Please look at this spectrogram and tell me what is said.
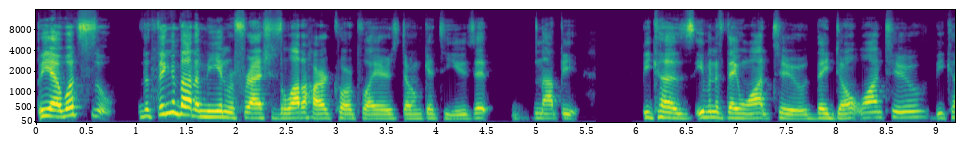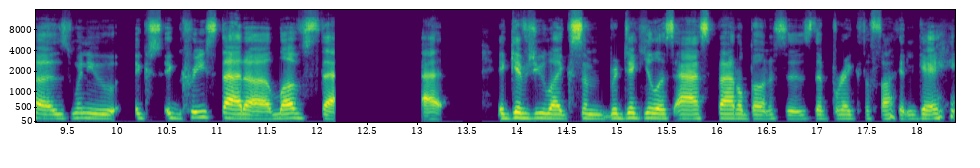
But yeah, what's the, thing about Amie and refresh is a lot of hardcore players don't get to use it, not be because even if they want to, they don't want to because when you ex- increase that uh love stat, it gives you like some ridiculous ass battle bonuses that break the fucking game.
